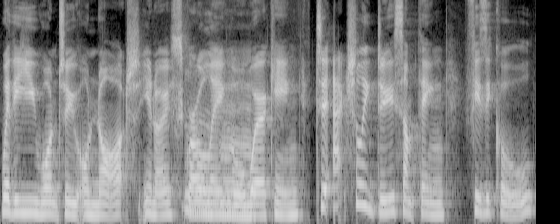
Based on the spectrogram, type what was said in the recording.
whether you want to or not, you know, scrolling Mm-hmm. or working, to actually do something physical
